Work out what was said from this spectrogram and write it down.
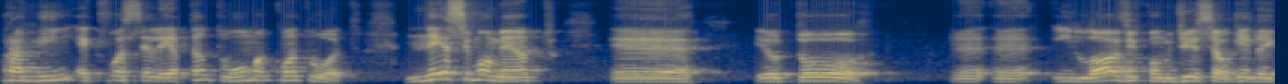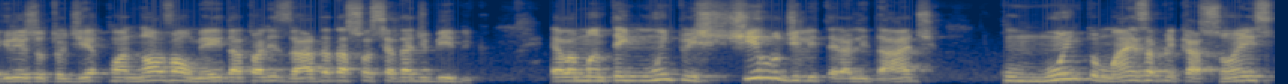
para mim, é que você leia tanto uma quanto outra. Nesse momento, é, eu estou é, é, em love, como disse alguém da igreja outro dia, com a nova Almeida atualizada da Sociedade Bíblica. Ela mantém muito estilo de literalidade, com muito mais aplicações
